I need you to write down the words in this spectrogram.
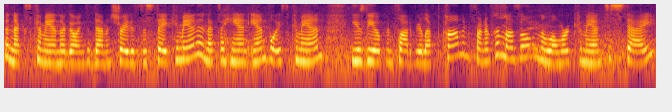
The next command they're going to demonstrate is the stay command, and that's a hand and voice command. Use the open flat of your left palm in front of her muzzle and the one word command to stay.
